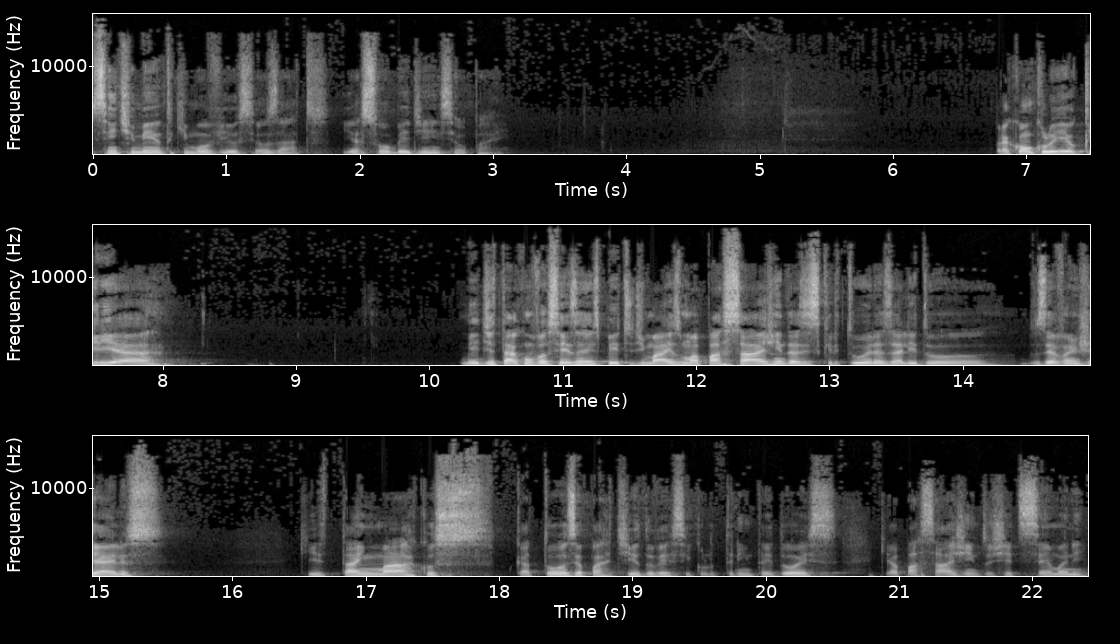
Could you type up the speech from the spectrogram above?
sentimento que movia os seus atos e a sua obediência ao Pai. Para concluir, eu queria meditar com vocês a respeito de mais uma passagem das Escrituras, ali do, dos Evangelhos, que está em Marcos 14, a partir do versículo 32, que é a passagem do Getsemane.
